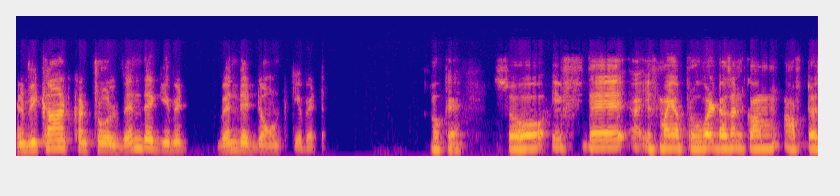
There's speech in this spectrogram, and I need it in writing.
And we can't control when they give it when they don't give it. Okay. So if they, if my approval doesn't come after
